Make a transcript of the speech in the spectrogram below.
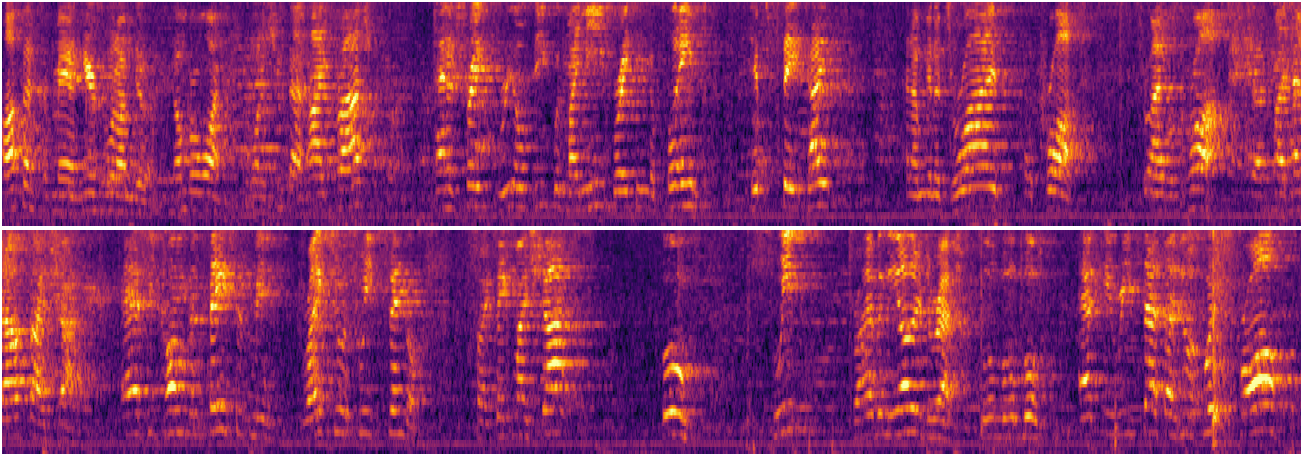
Offensive man, here's what I'm doing. Number one, I want to shoot that high crotch, penetrate real deep with my knee, breaking the plane, hips stay tight, and I'm gonna drive across, drive across. That's my head outside shot. As he comes and faces me, right to a sweep single. So I take my shot, boom, sweep, drive in the other direction, boom, boom, boom. As he resets, I do a quick sprawl,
